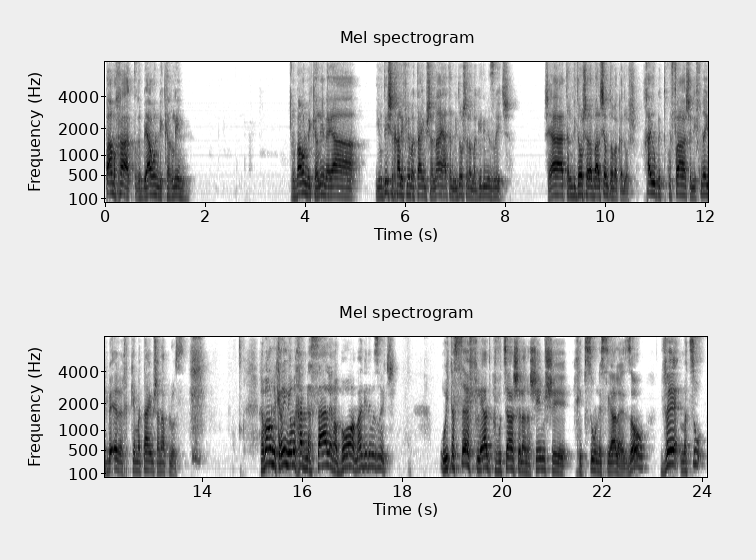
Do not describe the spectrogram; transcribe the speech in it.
פעם אחת רבי אהרון מקרלין, רבי אהרון מקרלין היה יהודי שחי לפני 200 שנה, היה תלמידו של המגידי מזריץ', שהיה תלמידו של הבעל שם טוב הקדוש. חיו בתקופה שלפני בערך כ-200 שנה פלוס. רבי אהרון מקרלין יום אחד נסע לרבו המגידי מזריץ'. הוא התאסף ליד קבוצה של אנשים שחיפשו נסיעה לאזור, ומצאו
